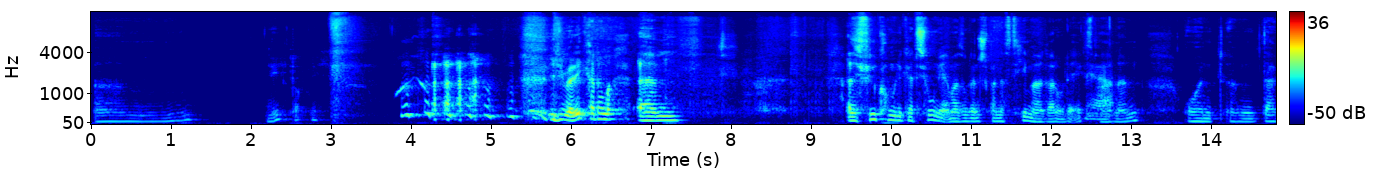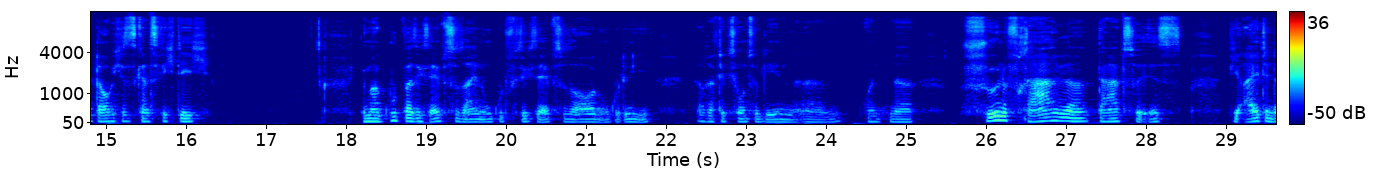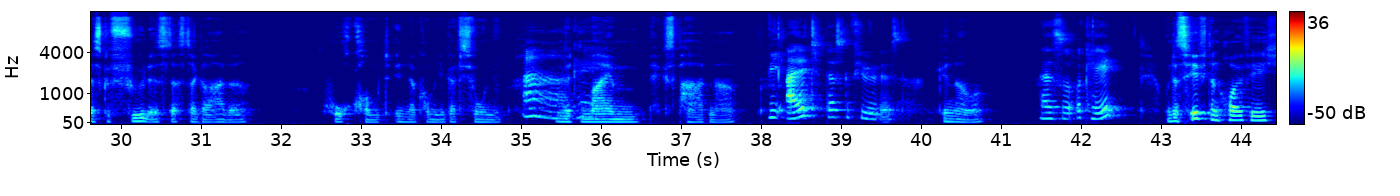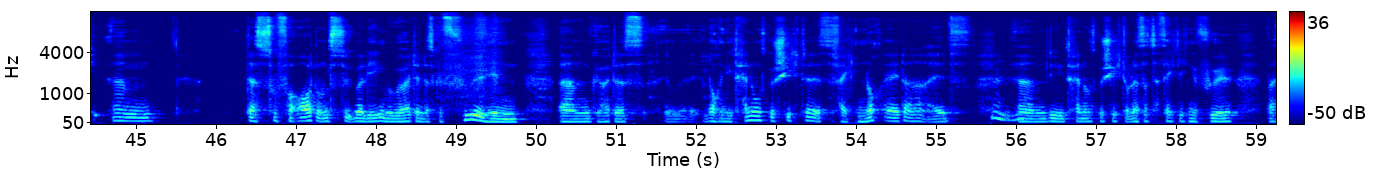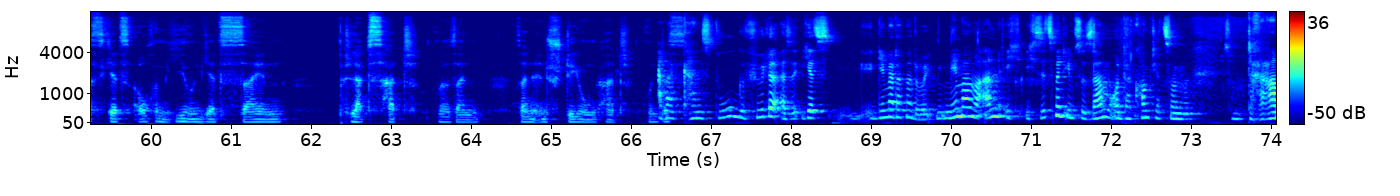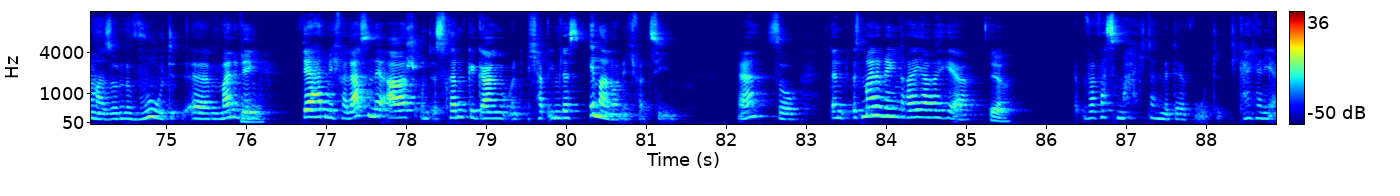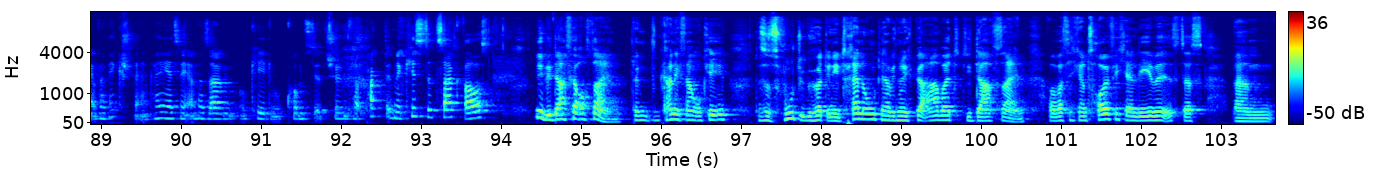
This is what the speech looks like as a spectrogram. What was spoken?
Ähm, nee, ich glaube nicht. ich überlege gerade nochmal. Ähm, also ich finde Kommunikation ja immer so ein ganz spannendes Thema, gerade unter Ex-Partnern. Ja. Und ähm, da glaube ich, ist es ganz wichtig, immer gut bei sich selbst zu sein und gut für sich selbst zu sorgen und gut in die Reflexion zu gehen. Ähm, und eine schöne Frage dazu ist, wie alt denn das Gefühl ist, dass da gerade hochkommt in der Kommunikation ah, okay. mit meinem Ex-Partner. Wie alt das Gefühl ist. Genau. Also, okay. Und das hilft dann häufig, ähm, das zu verorten und zu überlegen, wo gehört denn das Gefühl hin? Ähm, gehört es ähm, noch in die Trennungsgeschichte? Ist es vielleicht noch älter als mhm. ähm, die Trennungsgeschichte? Oder ist es tatsächlich ein Gefühl, was jetzt auch im Hier und Jetzt seinen Platz hat oder sein, seine Entstehung hat? Und Aber kannst du Gefühle, also jetzt gehen wir das mal durch. Nehmen wir mal an, ich, ich sitze mit ihm zusammen und da kommt jetzt so ein so ein Drama, so eine Wut. Äh, meinetwegen, mhm. der hat mich verlassen, der Arsch, und ist fremdgegangen und ich habe ihm das immer noch nicht verziehen. Ja, so. Dann ist meinetwegen drei Jahre her. Ja. Was mache ich dann mit der Wut? Die kann ich ja nicht einfach wegsperren. Kann ich jetzt nicht einfach sagen, okay, du kommst jetzt schön verpackt in eine Kiste, zack, raus. Nee, die darf ja auch sein. Dann kann ich sagen, okay, das ist Wut, die gehört in die Trennung, die habe ich noch nicht bearbeitet, die darf sein. Aber was ich ganz häufig erlebe, ist, dass ähm,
